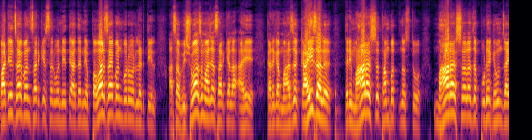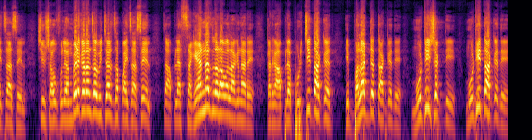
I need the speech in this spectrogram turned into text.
पाटील साहेबांसारखे सर्व नेते आदरणीय पवार साहेबांबरोबर लढतील असा विश्वास माझ्यासारख्याला आहे. कारण का माझं काही झालं तरी महाराष्ट्र थांबत नसतो. महाराष्ट्राला जर पुढे घेऊन जायचं असेल शिव शाहू फुले आंबेडकरांचा विचार जपायचा असेल तर आपल्या सगळ्यांनाच लढावा लागणार आहे. कारण का आपल्या पुढची ताकद ही बलाढ्य ताकद आहे मोठी शक्ती मोठी ताकद आहे.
